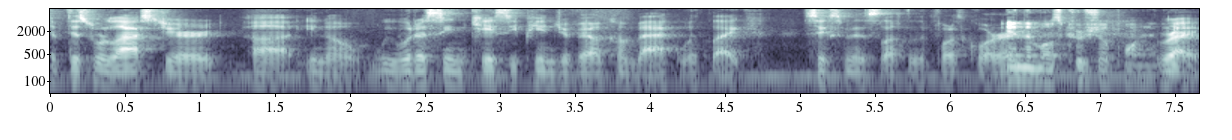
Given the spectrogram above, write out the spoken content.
if this were last year, uh, you know, we would have seen KCP and JaVale come back with like six minutes left in the fourth quarter. in the most crucial point. Right,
